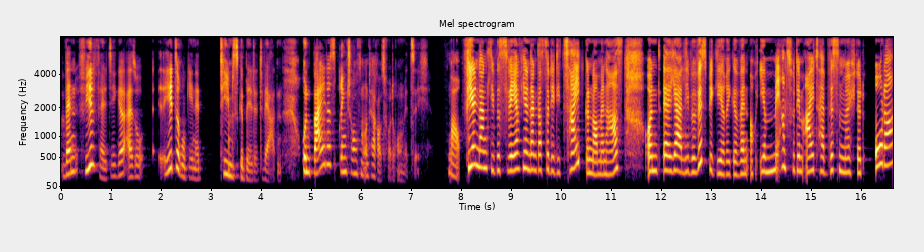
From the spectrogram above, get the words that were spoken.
wenn vielfältige, also heterogene Teams gebildet werden. Und beides bringt Chancen und Herausforderungen mit sich. Wow. Vielen Dank, liebe Svea. Vielen Dank, dass du dir die Zeit genommen hast. Und äh, ja, liebe Wissbegierige, wenn auch ihr mehr zu dem iType wissen möchtet oder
